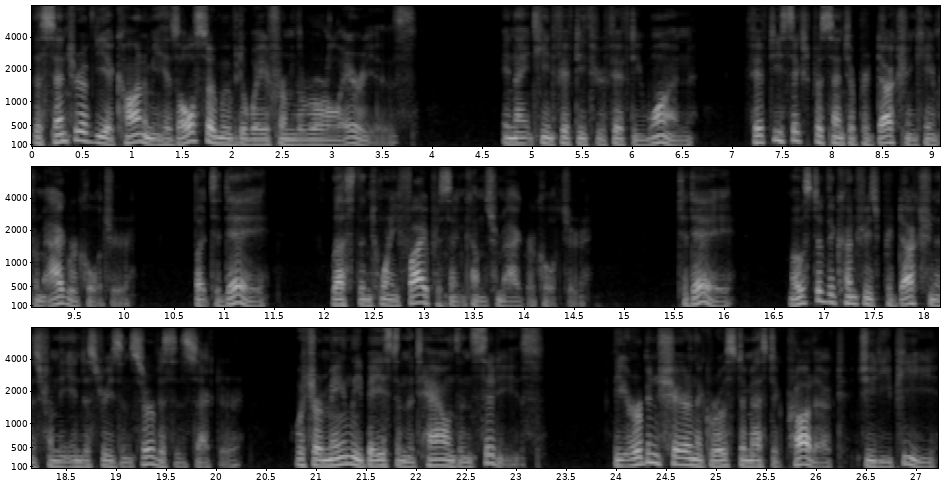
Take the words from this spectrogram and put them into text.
The center of the economy has also moved away from the rural areas. In 1950 through 51, 56% of production came from agriculture, but today, less than 25% comes from agriculture. Today, most of the country's production is from the industries and services sector, which are mainly based in the towns and cities. The urban share in the gross domestic product, GDP,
